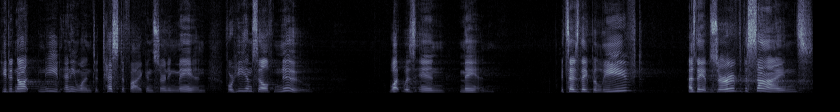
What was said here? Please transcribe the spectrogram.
he did not need anyone to testify concerning man, for he himself knew what was in man. It says they believed as they observed the signs,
